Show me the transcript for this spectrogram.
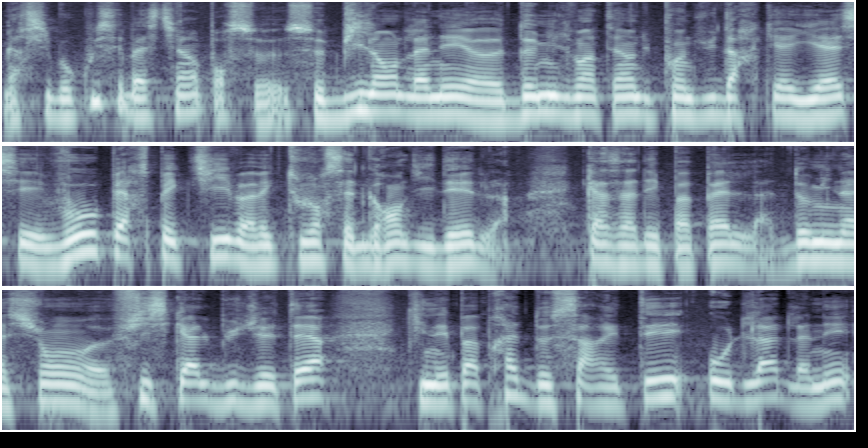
Merci beaucoup Sébastien pour ce, bilan de l'année 2021 euh, du point de vue d'Arcaïs et vos perspectives avec toujours cette grande idée de la Casa des Papels, la domination euh, fiscale budgétaire qui n'est pas prête de s'arrêter au-delà de l'année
